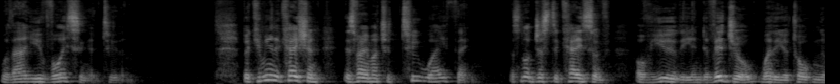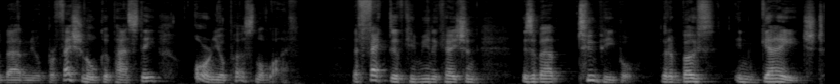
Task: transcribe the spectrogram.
without you voicing it to them. But communication is very much a two way thing. It's not just a case of, of you, the individual, whether you're talking about in your professional capacity or in your personal life. Effective communication is about two people that are both engaged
